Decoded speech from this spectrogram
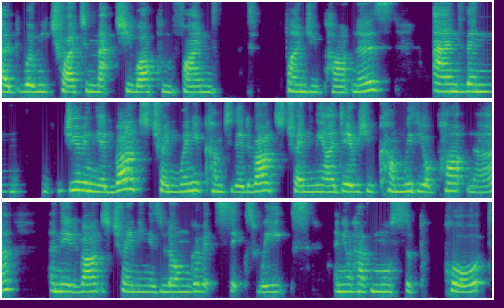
uh, when we try to match you up and find find you partners. And then during the advanced training, when you come to the advanced training, the idea is you come with your partner and the advanced training is longer, it's six weeks, and you'll have more support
